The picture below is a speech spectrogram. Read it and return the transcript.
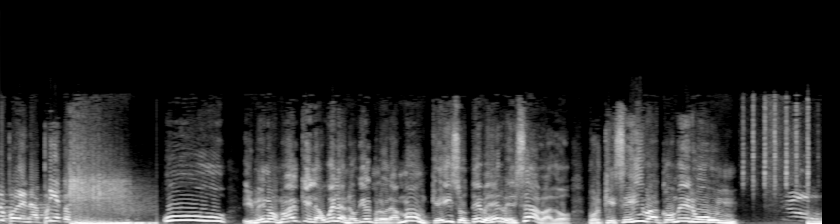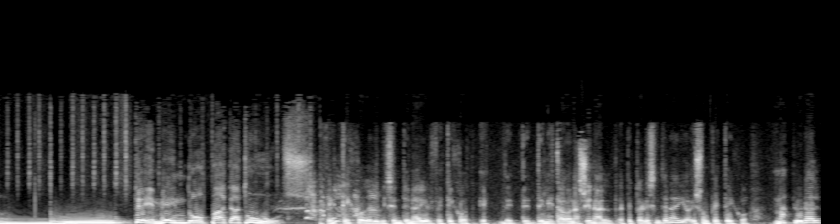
me pone en aprietos. ¡Uh! Y menos mal que la abuela no vio el programón que hizo TBR el sábado, porque se iba a comer un... Tremendo patatús. Festejo del bicentenario, el festejo eh, de- de- del Estado Nacional respecto al bicentenario es un festejo más plural,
